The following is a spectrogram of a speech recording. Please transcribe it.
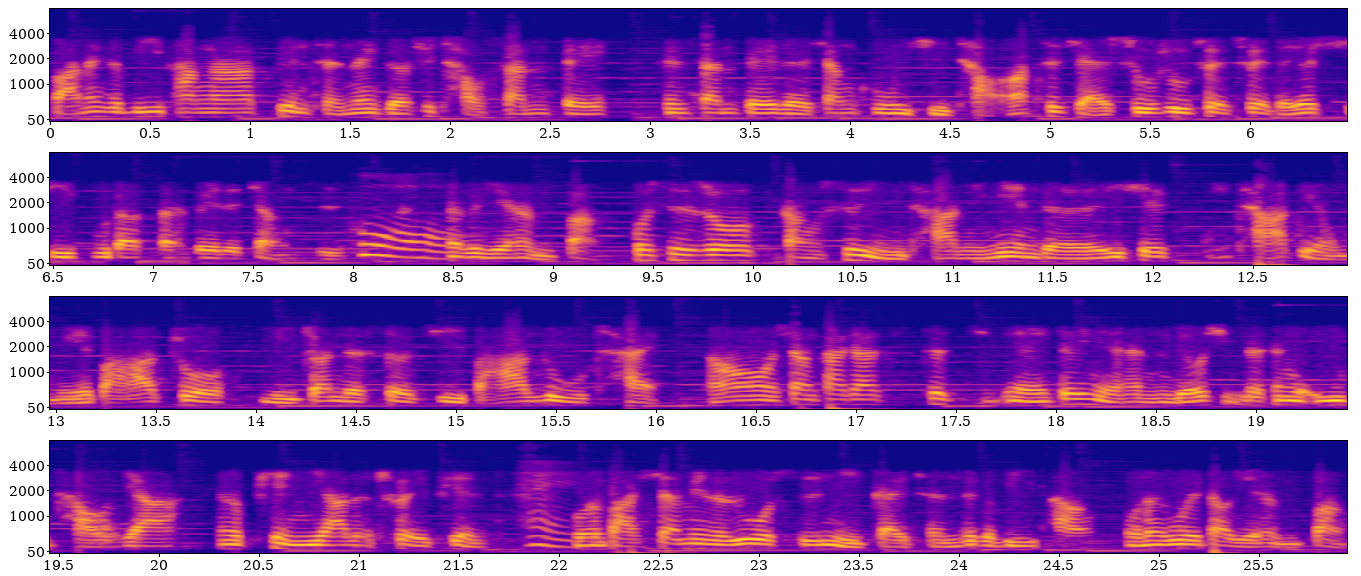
把那个米汤啊变成那个去炒三杯，跟三杯的香菇一起炒，然后吃起来酥酥脆脆的，又吸附到三杯的酱汁，哦那个也很棒。或是说港式饮茶里面的一些茶点，我们也把它做米砖的设计，把它入菜，然后。像大家这几年这一年很流行的那个樱桃鸭，那个片鸭的脆片，我们把下面的螺丝米改成这个米汤，我那个味道也很棒。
